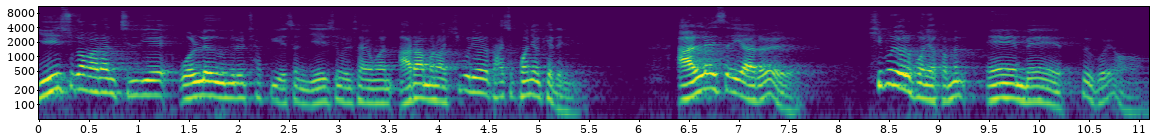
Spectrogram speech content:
예수가 말한 진리의 원래 의미를 찾기 위해서는 예수를 사용한 아람어나 히브리어로 다시 번역해야 됩니다. 알레세야를 히브리어로 번역하면 에메트고요.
